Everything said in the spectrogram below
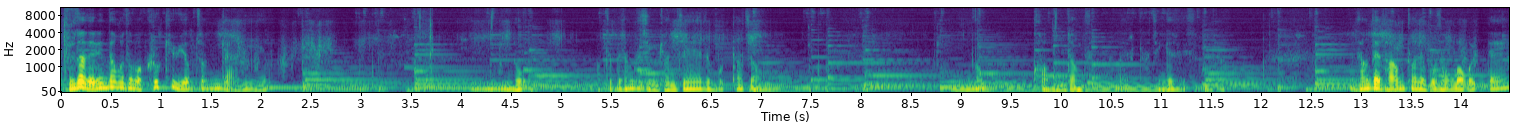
둘 다 내린다고 해서 막 그렇게 위협적인 게 아니에요? 음, 노 어차피 상대 지금 견제를 못하죠? 음, 노 검정색 하나 이렇게 챙겨주겠습니다 상대 다음 턴에 보석 먹을 때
